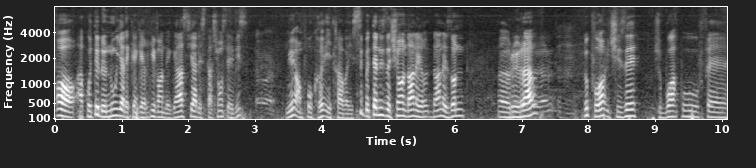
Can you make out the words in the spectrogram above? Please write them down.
or, à côté de nous, il y a des quincailleries qui vendent des gaz, il y a des stations-service. Mieux en procurer et travailler. Si peut-être nous étions dans les, dans les zones euh, rurales, mhm. nous pourrons utiliser du bois pour faire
